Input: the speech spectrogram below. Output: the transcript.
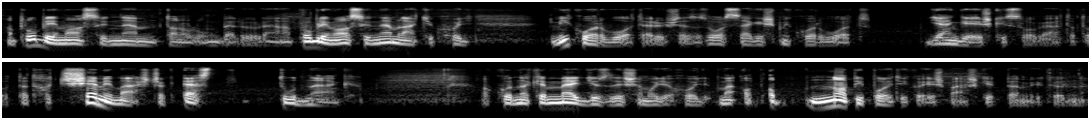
A probléma az, hogy nem tanulunk belőle. A probléma az, hogy nem látjuk, hogy mikor volt erős ez az ország, és mikor volt gyenge és kiszolgáltatott. Tehát ha semmi más, csak ezt tudnánk, akkor nekem meggyőződésem, hogy, hogy a, a napi politika is másképpen működne.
